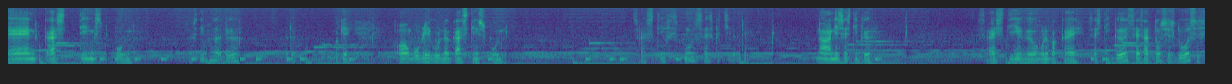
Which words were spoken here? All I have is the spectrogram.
and casting spoon casting spoon tak ada. Ada. Okey. Kau boleh guna casting spoon casting spoon saiz kecil tak ada. Nah ni saiz 3 Saiz 3 orang boleh pakai. Saiz 3, saiz 1, saiz 2, saiz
